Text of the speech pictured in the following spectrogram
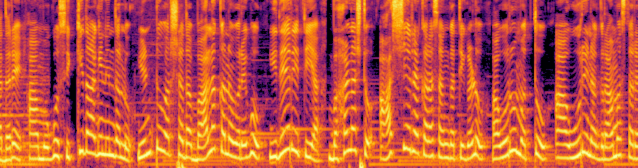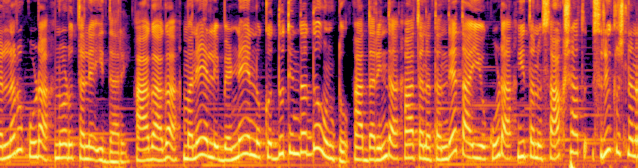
ಆದರೆ ಆ ಮಗು ಸಿಕ್ಕಿದಾಗಿನಿಂದಲೂ ಎಂಟು ವರ್ಷದ ಬಾಲಕನವರೆಗೂ ಇದೇ ರೀತಿಯ ಬಹಳಷ್ಟು ಆಶ್ಚರ್ಯಕರ ಸಂಗತಿಗಳು ಅವರು ಮತ್ತು ಆ ಊರಿನ ಗ್ರಾಮಸ್ಥರೆಲ್ಲರೂ ಕೂಡ ನೋಡುತ್ತಲೇ ಇದ್ದಾರೆ. ಆಗಾಗ ಮನೆಯಲ್ಲಿ ಬೆಣ್ಣೆಯನ್ನು ಕದ್ದು ತಿಂದದ್ದೂ ಉಂಟು. ಆದ್ದರಿಂದ ಆತನ ತಂದೆ ತಾಯಿಯೂ ಕೂಡ ಈತನು ಸಾಕ್ಷಾತ್ ಶ್ರೀಕೃಷ್ಣನ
